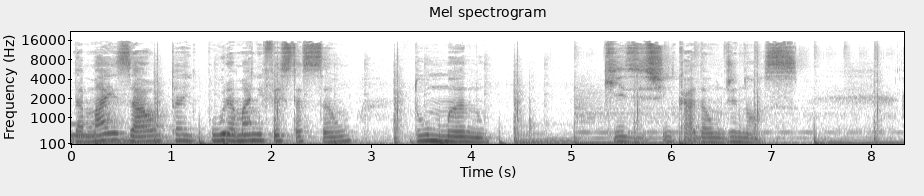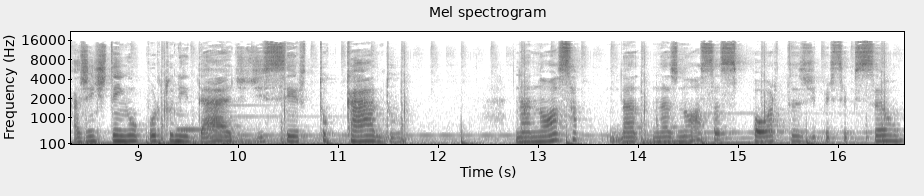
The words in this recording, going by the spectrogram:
da mais alta e pura manifestação do humano que existe em cada um de nós. A gente tem oportunidade de ser tocado na nossa, na, nas nossas portas de percepção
